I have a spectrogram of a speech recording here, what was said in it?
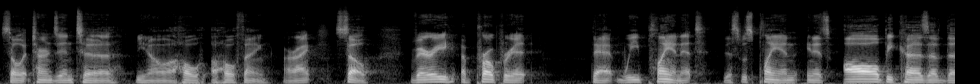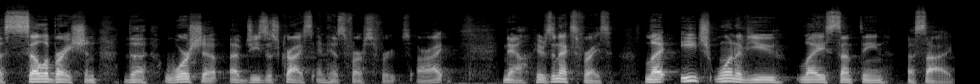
So it turns into you know a whole a whole thing all right? So very appropriate that we plan it. This was planned and it's all because of the celebration the worship of jesus christ and his first fruits all right? Now here's the next phrase let each one of you lay something aside.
